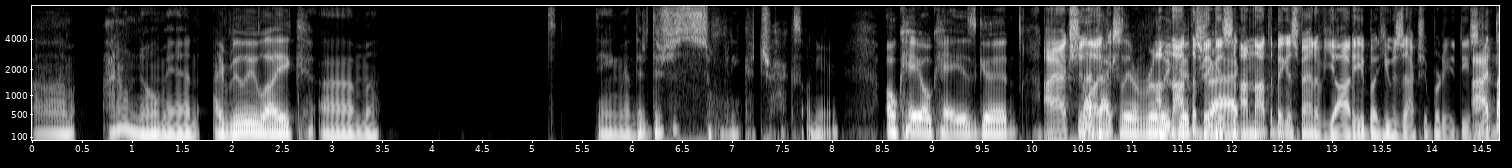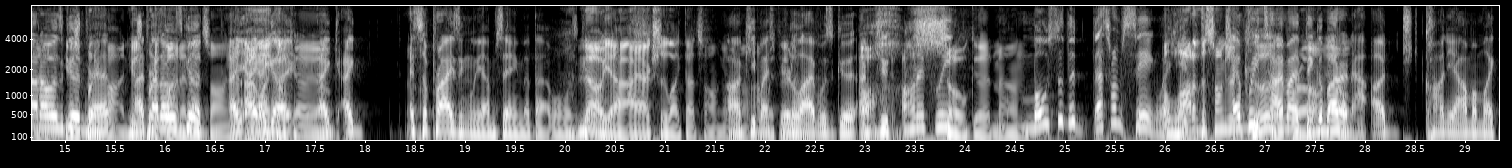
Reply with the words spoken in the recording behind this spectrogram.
Um, I don't know, man. I really like. Um, dang, man. There's there's just so many good tracks on here. Okay, okay is good. I actually That's like. actually a really I'm not good the track. biggest. I'm not the biggest fan of Yachty, but he was actually pretty decent. I thought that. it was He good, pretty man. Fine. He was I pretty thought fine was in good. that song. I, I, I, like I, okay. yeah. I, I, Surprisingly, I'm saying that that one was good. no, yeah, I actually like that song. uh, Keep I'm My with you Spirit there. Alive was good. Uh, Oh, dude, honestly, so good, man. most of the that's what I'm saying. Like a lot it- of the songs are every good, time I bro. think about yeah. an, a Kanye album, I'm like,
